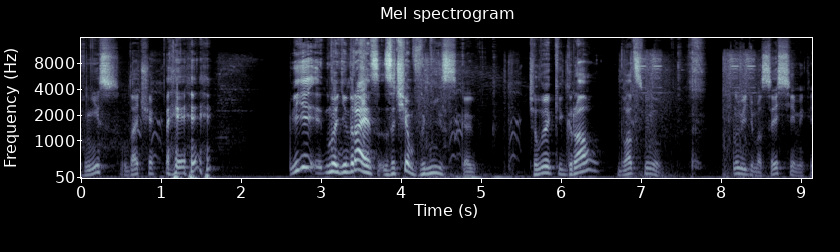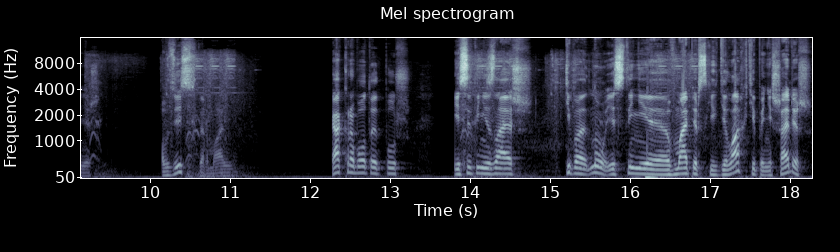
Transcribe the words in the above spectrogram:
вниз, удачи. Види, но ну, не нравится, зачем вниз, как Человек играл 20 минут. Ну, видимо, сессиями, конечно. А вот здесь нормально. Как работает пуш? Если ты не знаешь типа, ну, если ты не в маперских делах, типа, не шаришь,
